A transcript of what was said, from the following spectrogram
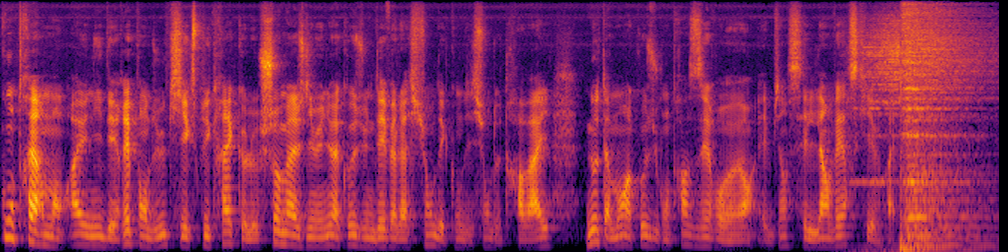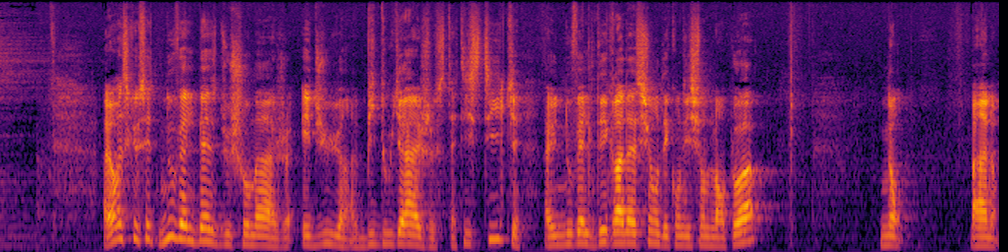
contrairement à une idée répandue qui expliquerait que le chômage diminue à cause d'une dévaluation des conditions de travail, notamment à cause du contrat zéro heure. Eh bien, c'est l'inverse qui est vrai. Alors est-ce que cette nouvelle baisse du chômage est due à un bidouillage statistique, à une nouvelle dégradation des conditions de l'emploi? Non. Ben non.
